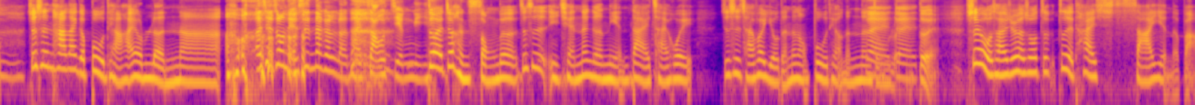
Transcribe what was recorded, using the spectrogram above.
嗯，就是他那个布条还有人呐，而且重点是那个人还招经理，对，就很怂的，就是以前那个年代才会，就是才会有的那种布条的那种人，对，所以我才觉得说这这也太傻眼了吧。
